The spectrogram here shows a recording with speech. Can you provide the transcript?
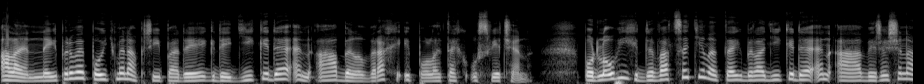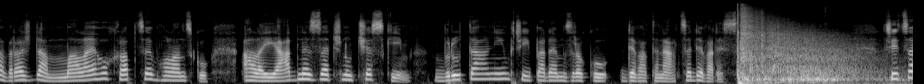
ale nejprve pojďme na případy, kdy díky DNA byl vrah i po letech usvědčen. Po dlouhých 20 letech byla díky DNA vyřešena vražda malého chlapce v Holandsku, ale já dnes začnu českým, brutálním případem z roku 1990. 30.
